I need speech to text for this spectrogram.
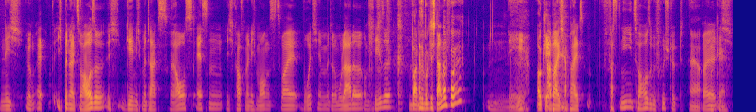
nicht irgend, äh, ich bin halt zu Hause, ich gehe nicht mittags raus essen, ich kaufe mir nicht morgens zwei Brötchen mit Remoulade und Käse. War das wirklich Standard vorher? Nee. Okay. Aber ich habe halt fast nie zu Hause gefrühstückt, Ja, weil okay. ich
